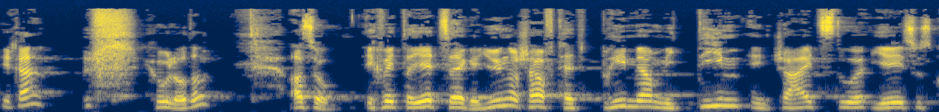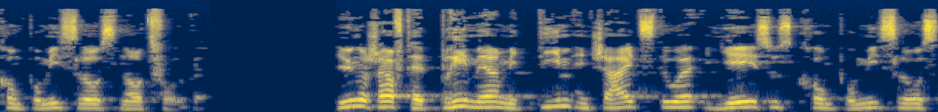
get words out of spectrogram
Ich auch. Cool, oder? Also, ich will dir jetzt sagen, Jüngerschaft hat primär mit dem Entscheid zu tun, Jesus kompromisslos nachzufolgen. Jüngerschaft hat primär mit dem Entscheid zu tun, Jesus kompromisslos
